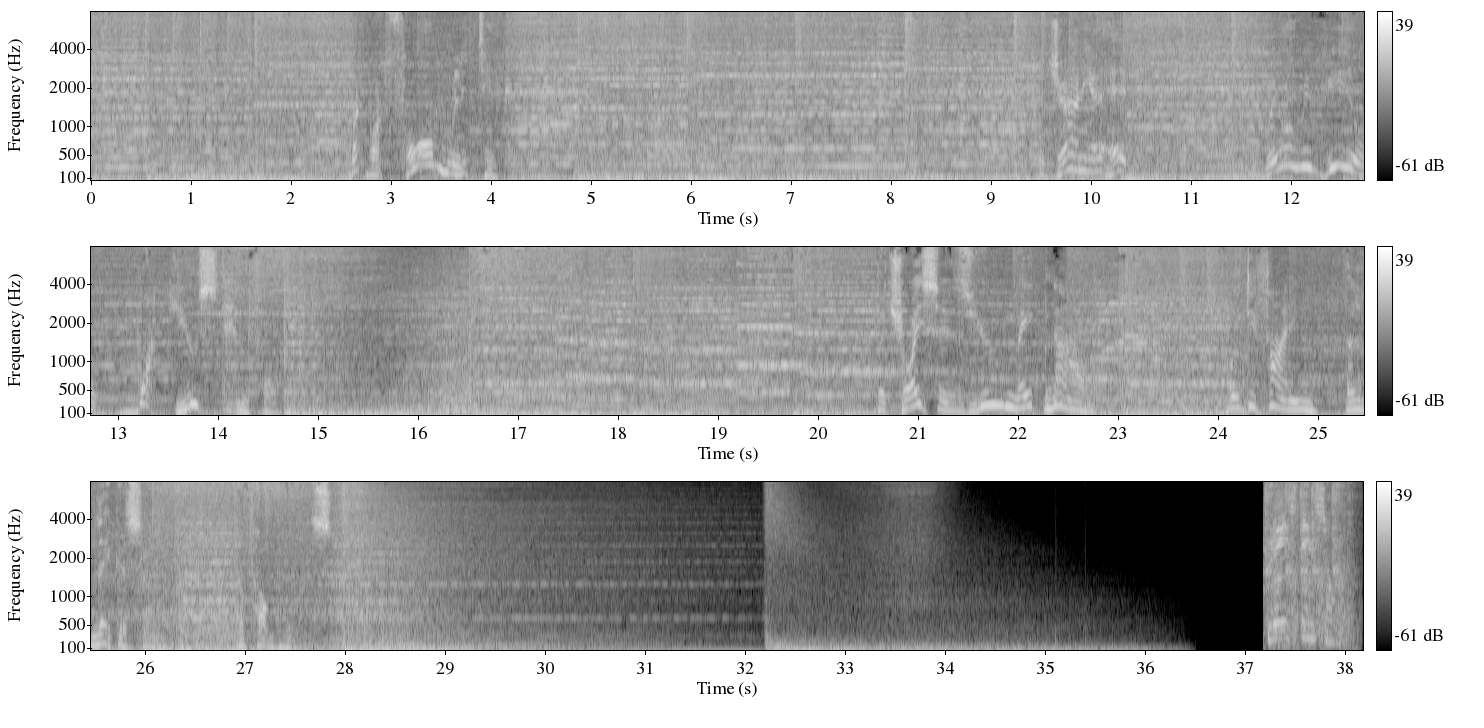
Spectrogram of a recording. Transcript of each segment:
But what form will it take? The journey ahead will reveal what you stand for. The choices you make now will define the legacy of Hogwarts. PlayStation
